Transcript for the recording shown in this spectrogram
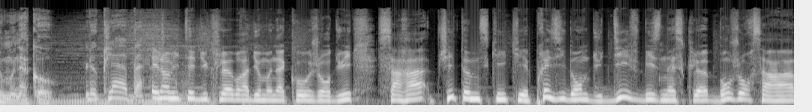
Monaco. Le club. Et l'invité du club Radio Monaco aujourd'hui, Sarah Pchitomski, qui est présidente du DIF Business Club. Bonjour Sarah.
